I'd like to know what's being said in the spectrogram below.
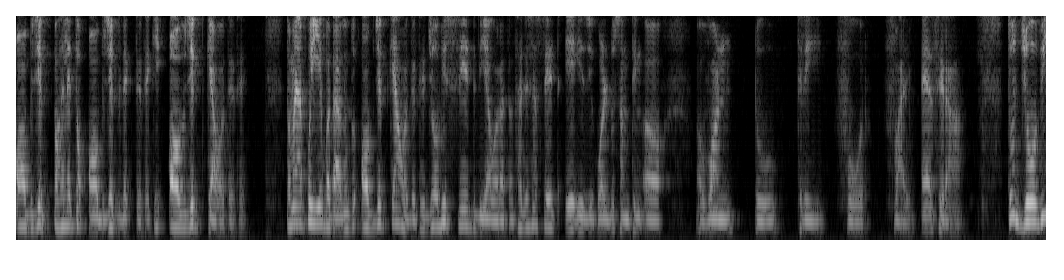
object पहले तो ऑब्जेक्ट देखते थे कि ऑब्जेक्ट क्या होते थे। तो मैं आपको ये बता दूँ कि ऑब्जेक्ट क्या होते थे, जो भी सेट दिया हुआ रहता था, जैसे set A is equal to something one two three four five ऐसे रहा। तो जो भी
